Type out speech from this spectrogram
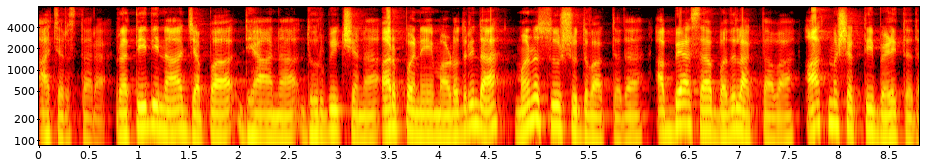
ಆಚರಿಸ್ತಾರೆ. ಪ್ರತಿದಿನ ಜಪ, ಧ್ಯಾನ, ದುರ್ಭಿಕ್ಷಣ, ಅರ್ಪಣೆ ಮಾಡೋದ್ರಿಂದ ಮನಸ್ಸು ಶುದ್ಧವಾಗ್ತದ, ಅಭ್ಯಾಸ ಬದಲಾಗ್ತಾವ, ಆತ್ಮಶಕ್ತಿ ಬೆಳೀತದ.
